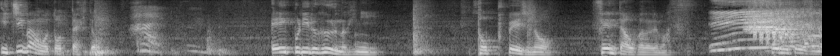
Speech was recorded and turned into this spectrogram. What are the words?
い。1番を取った人はい。エイプリルフールの日にトップページのセンターを飾れます。ええホームページの。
